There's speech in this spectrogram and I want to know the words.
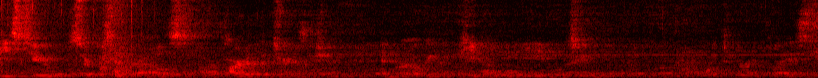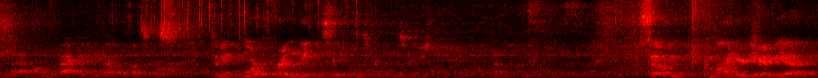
these two service URLs are part of the transition, and we're hoping that people will be able to point to the right place, and that on the back end, that allows us to make more friendly decisions for users. Some minor trivia,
